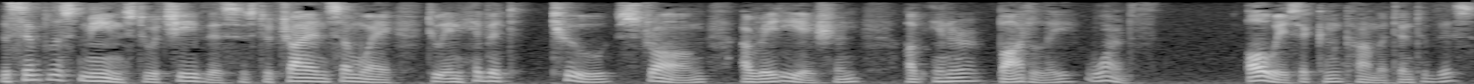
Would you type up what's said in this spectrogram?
The simplest means to achieve this is to try in some way to inhibit too strong a radiation of inner bodily warmth, always a concomitant of this.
